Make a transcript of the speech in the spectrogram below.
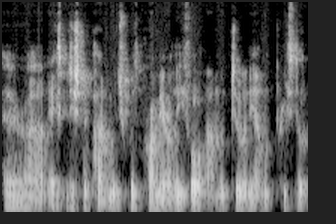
her uh, expedition Punt, which was primarily for Amun-II and the Amun priesthood.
